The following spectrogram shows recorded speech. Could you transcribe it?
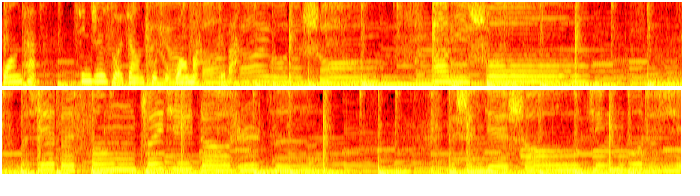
光看，心之所向，处处光嘛，对吧？些被风吹起的日子，在深夜收紧我的心。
